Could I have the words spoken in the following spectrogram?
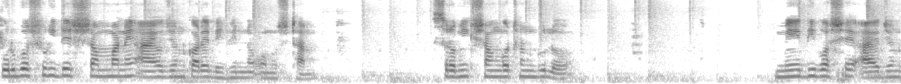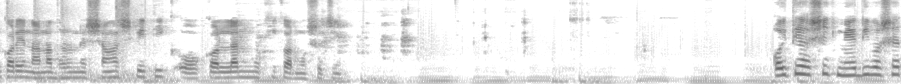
পূর্বসূরিদের সম্মানে আয়োজন করে বিভিন্ন অনুষ্ঠান। শ্রমিক সংগঠনগুলো মে দিবসে আয়োজন করে নানা ধরনের সাংস্কৃতিক ও কল্যাণমুখী কর্মসূচি। ঐতিহাসিক মে দিবসের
